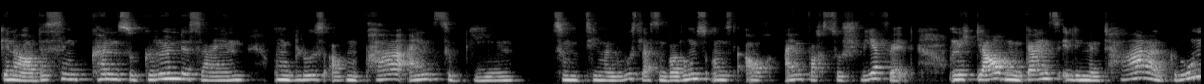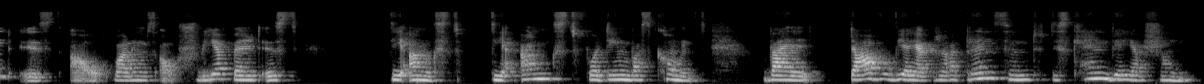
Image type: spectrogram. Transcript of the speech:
genau, das sind, können so Gründe sein, um bloß auf ein paar einzugehen zum Thema Loslassen, warum es uns auch einfach so schwer fällt. Und ich glaube, ein ganz elementarer Grund ist auch, warum es auch schwer fällt, ist die Angst. Die Angst vor dem, was kommt. Weil da, wo wir ja gerade drin sind, das kennen wir ja schon.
